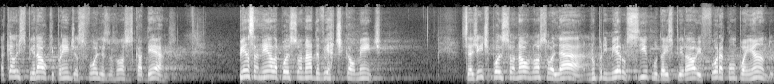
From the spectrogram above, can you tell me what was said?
aquela espiral que prende as folhas dos nossos cadernos. Pensa nela posicionada verticalmente. Se a gente posicionar o nosso olhar no primeiro ciclo da espiral e for acompanhando,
